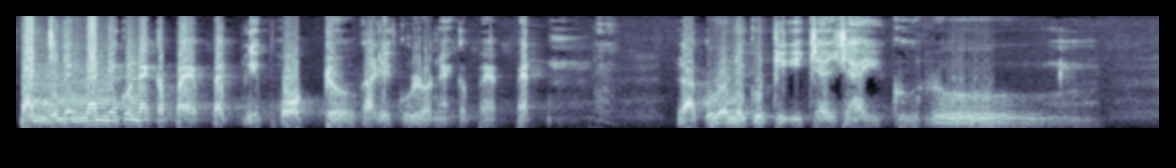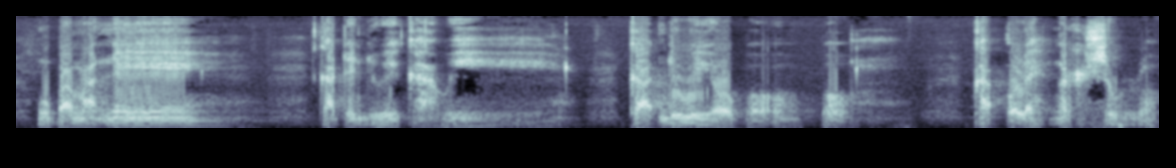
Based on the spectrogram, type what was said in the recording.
panjenengan niku nek kepepet nggih padha kali kula nek kepepet lah kula niku diijazahi guru. Upamane kaden duwe gawe gak duwe apa-apa gak oleh ngersula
